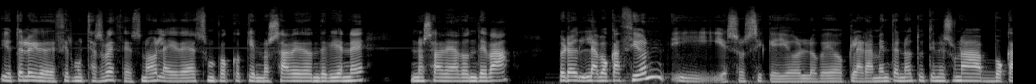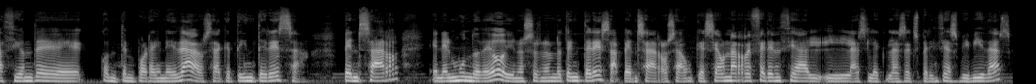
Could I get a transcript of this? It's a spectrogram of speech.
Yo te lo he oído decir muchas veces, ¿no? La idea es un poco quien no sabe de dónde viene, no sabe a dónde va, pero la vocación, y eso sí que yo lo veo claramente, ¿no? Tú tienes una vocación de contemporaneidad, o sea, que te interesa pensar en el mundo de hoy, no, no te interesa pensar, o sea, aunque sea una referencia a las, las experiencias vividas,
